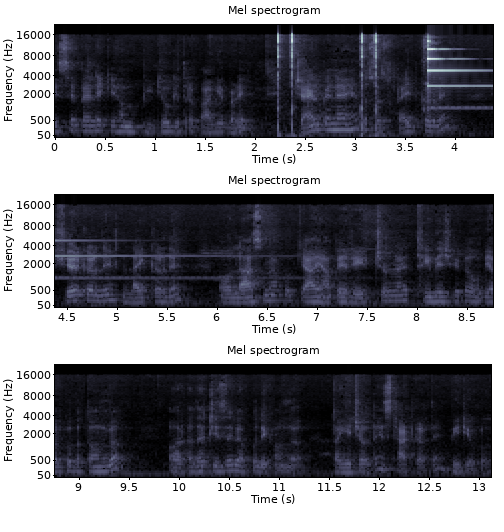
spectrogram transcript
इससे पहले कि हम वीडियो की तरफ़ आगे बढ़े चैनल पे नए हैं तो सब्सक्राइब कर दें शेयर कर दें लाइक कर दें। और लास्ट में आपको क्या यहाँ पे रेट चल रहा है थ्री बी के वो भी आपको बताऊँगा और अदर चीज़ें भी आपको दिखाऊँगा। तो आइए चलते हैं स्टार्ट करते हैं वीडियो को।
